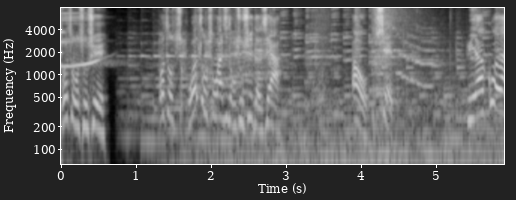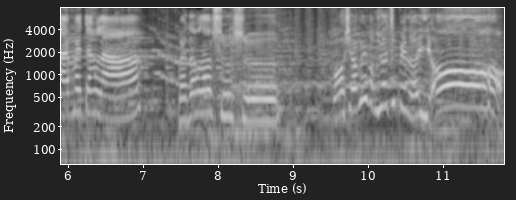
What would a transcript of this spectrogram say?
我怎么出去？我怎我怎么从垃圾桶出去？等一下。Oh shit！不要过来，麦当劳，麦当劳叔叔。我小配方就在这边而已哦。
